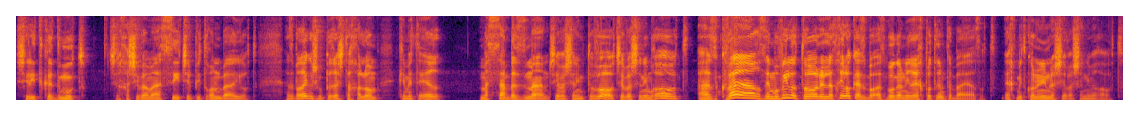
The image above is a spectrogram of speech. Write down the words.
של התקדמות, של חשיבה מעשית, של פתרון בעיות. אז ברגע שהוא פירש את החלום כמתאר מסע בזמן, שבע שנים טובות, שבע שנים רעות, אז כבר זה מוביל אותו ללהתחיל, אוקיי, אז בוא, אז בוא גם נראה איך פותרים את הבעיה הזאת, איך מתכוננים לשבע שנים הרעות.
